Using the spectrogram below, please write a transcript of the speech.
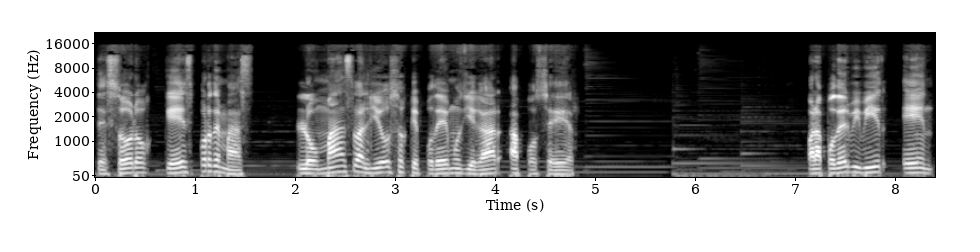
tesoro que es por demás lo más valioso que podemos llegar a poseer. Para poder vivir en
